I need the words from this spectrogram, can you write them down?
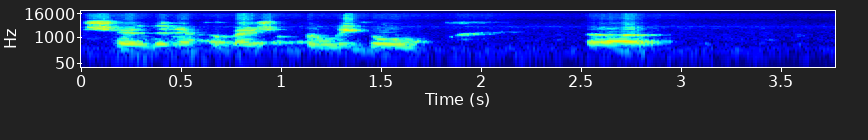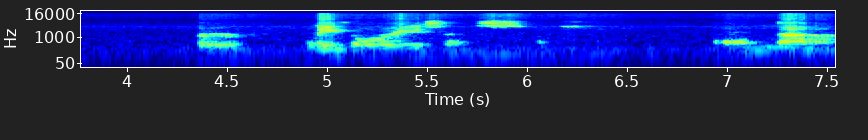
share that information for legal uh, for legal reasons, and uh,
